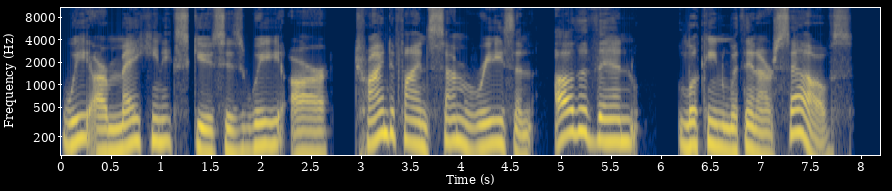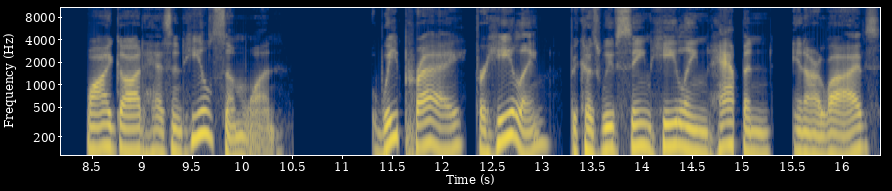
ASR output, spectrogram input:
We are making excuses. We are trying to find some reason other than looking within ourselves why God hasn't healed someone. We pray for healing because we've seen healing happen in our lives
